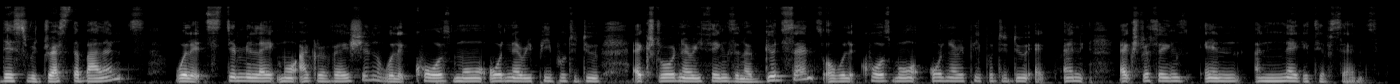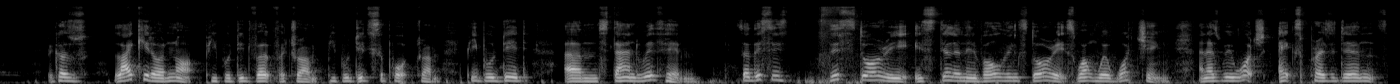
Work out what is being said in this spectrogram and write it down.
this redress the balance? Will it stimulate more aggravation? Will it cause more ordinary people to do extraordinary things in a good sense? Or will it cause more ordinary people to do any extra things in a negative sense? Because, like it or not, people did vote for Trump, people did support Trump, people did um, stand with him. So this is this story is still an evolving story. It's one we're watching, and as we watch ex-presidents,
